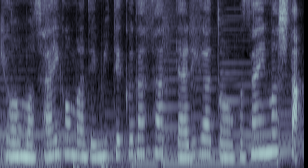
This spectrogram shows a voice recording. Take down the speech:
今日も最後まで見てくださってありがとうございました。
